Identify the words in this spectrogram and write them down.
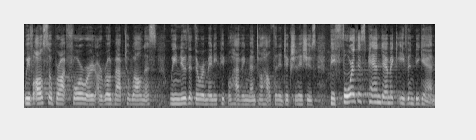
We've also brought forward our roadmap to wellness. We knew that there were many people having mental health and addiction issues before this pandemic even began,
